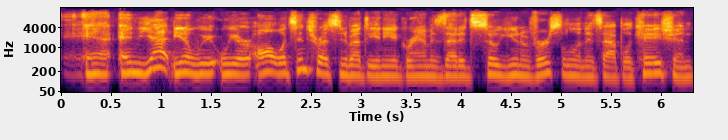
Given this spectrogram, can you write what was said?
and, and yet you know we, we are all what's interesting about the enneagram is that it's so universal in its application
